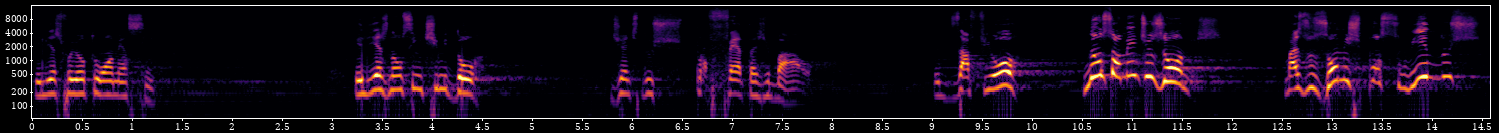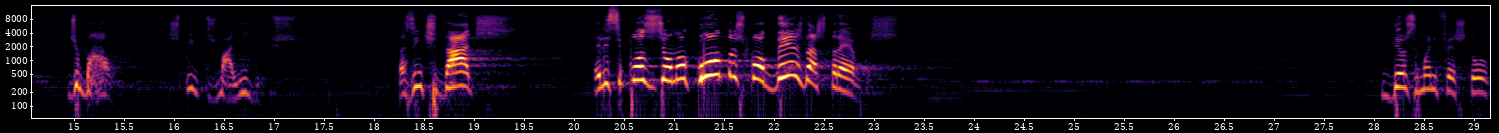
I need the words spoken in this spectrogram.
Elias foi outro homem assim. Elias não se intimidou diante dos profetas de Baal. Ele desafiou não somente os homens, mas os homens possuídos de mal, espíritos malignos, as entidades. Ele se posicionou contra os poderes das trevas. Deus se manifestou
